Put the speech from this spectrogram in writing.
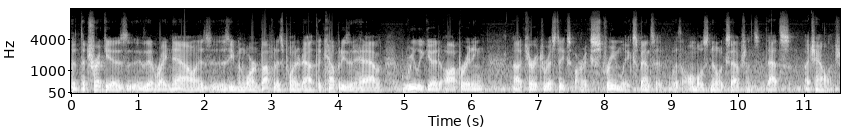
the, the trick is that right now, as, as even Warren Buffett has pointed out, the companies that have really good operating uh, characteristics are extremely expensive with almost no exceptions. That's a challenge.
